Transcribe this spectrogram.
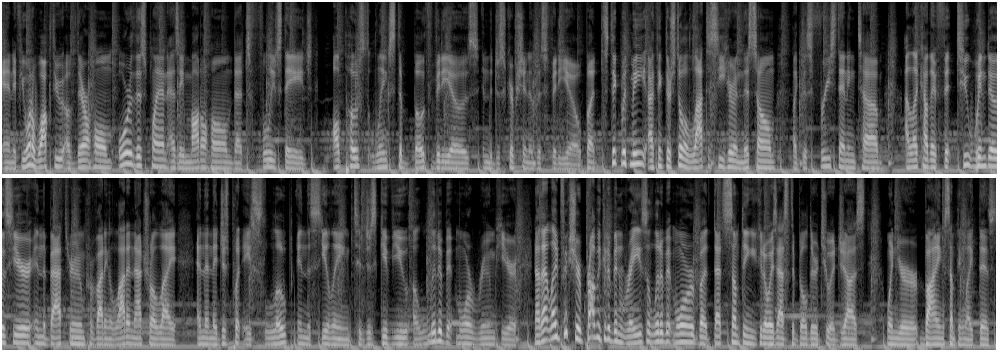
And if you want to walk through of their home or this plan as a model home that's fully staged, I'll post links to both videos in the description of this video, but stick with me. I think there's still a lot to see here in this home, like this freestanding tub. I like how they fit two windows here in the bathroom, providing a lot of natural light, and then they just put a slope in the ceiling to just give you a little bit more room here. Now that light fixture probably could have been raised a little bit more, but that's something you could always ask the builder to adjust when you're buying something like this.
